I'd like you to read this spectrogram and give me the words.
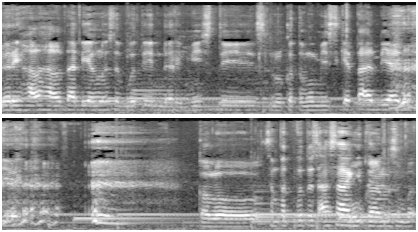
Dari hal-hal tadi yang lo sebutin dari mistis, lo ketemu misket tadi anjir, Kalau sempet putus asa gitu. bukan sempat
